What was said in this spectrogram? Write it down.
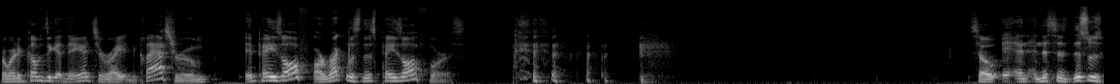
or when it comes to getting the answer right in the classroom, it pays off. Our recklessness pays off for us. So and, and this is this was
